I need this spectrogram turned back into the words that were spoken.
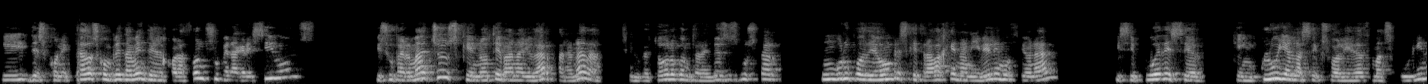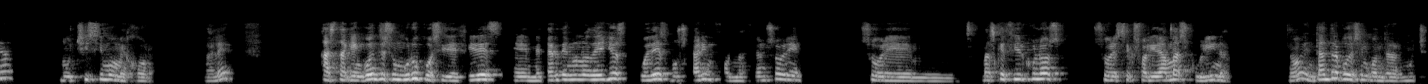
y desconectados completamente del corazón, súper agresivos y súper machos que no te van a ayudar para nada, sino que todo lo contrario. Entonces es buscar un grupo de hombres que trabajen a nivel emocional y si puede ser que incluyan la sexualidad masculina, muchísimo mejor, ¿vale? Hasta que encuentres un grupo, si decides eh, meterte en uno de ellos, puedes buscar información sobre, sobre mm, más que círculos, sobre sexualidad masculina. ¿no? En Tantra puedes encontrar mucho,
